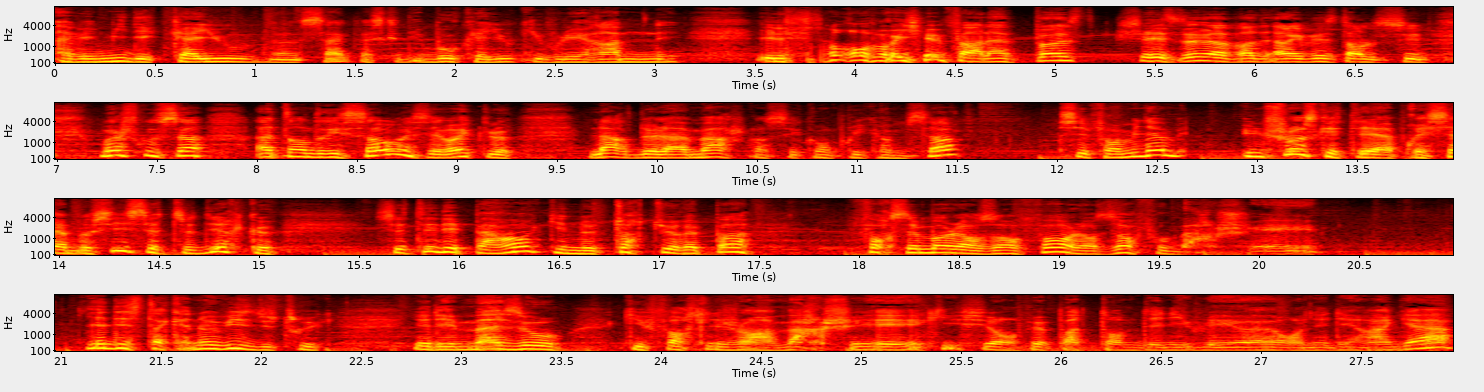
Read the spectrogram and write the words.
avaient mis des cailloux dans le sac parce que des beaux cailloux qu'ils voulaient ramener. Ils les ont renvoyés par la poste chez eux avant d'arriver dans le sud. Moi, je trouve ça attendrissant et c'est vrai que l'art de la marche, quand c'est compris comme ça, c'est formidable. Une chose qui était appréciable aussi, c'est de se dire que c'était des parents qui ne torturaient pas forcément leurs enfants en leur disant faut marcher, il y a des staccanovis du truc. Il y a des mazos qui forcent les gens à marcher, qui si on fait pas de temps de dénivelé on est des ringards.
